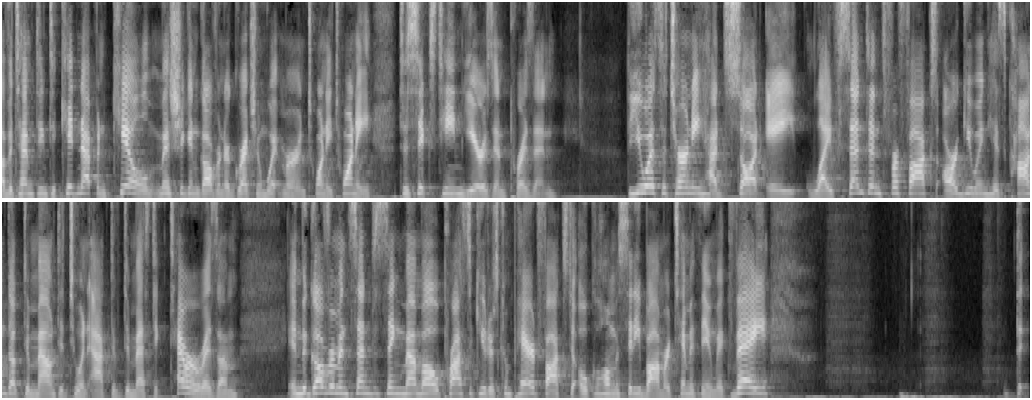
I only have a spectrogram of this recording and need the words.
of attempting to kidnap and kill Michigan Governor Gretchen Whitmer in 2020, to 16 years in prison. The U.S. attorney had sought a life sentence for Fox, arguing his conduct amounted to an act of domestic terrorism. In the government sentencing memo, prosecutors compared Fox to Oklahoma City bomber Timothy McVeigh. Th-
